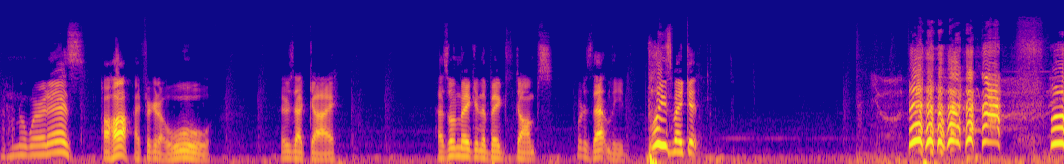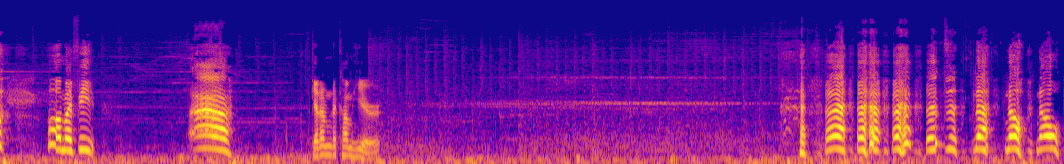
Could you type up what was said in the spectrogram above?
I don't know where it is. Haha, I figured out. Ooh. There's that guy. Has one making the big stomps. Where does that lead? Please make it! oh, my feet! Ah! Get him to come here. no, no!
